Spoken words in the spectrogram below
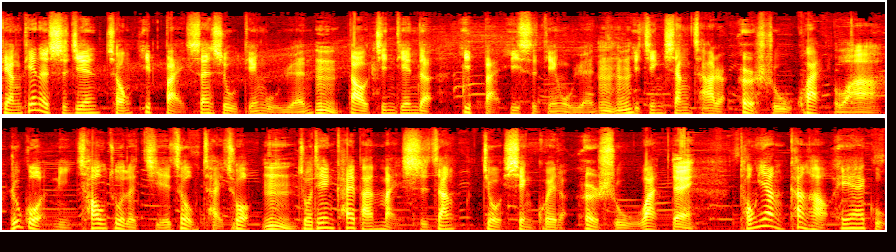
两天的时间，从一百三十五点五元，嗯，到今天的一百一十点五元，嗯哼，已经相差了二十五块。哇！如果你操作的节奏踩错，嗯，昨天开盘买十张。就现亏了二十五万。对，同样看好 AI 股，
